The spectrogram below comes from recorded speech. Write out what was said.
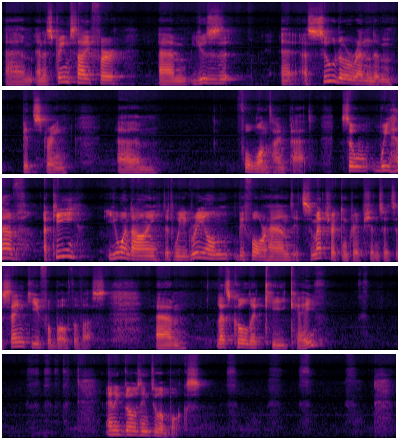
Um, and a stream cipher um, uses a, a pseudo-random bit string um, for one-time pad. So we have a key, you and I, that we agree on beforehand. It's symmetric encryption, so it's the same key for both of us. Um, let's call that key K. And it goes into a box.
